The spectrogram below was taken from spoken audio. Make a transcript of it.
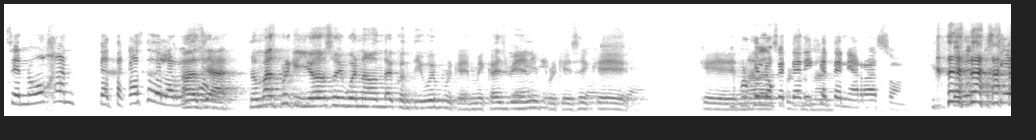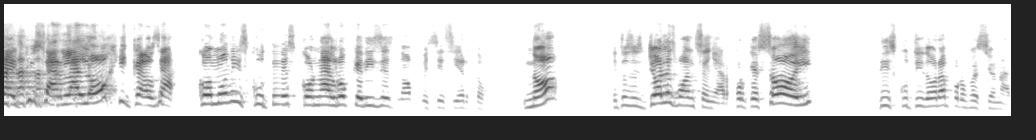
se enojan te atacaste de la risa. Ah, ya, nomás porque yo soy buena onda contigo y porque me caes bien y porque sé que... que y porque lo que te dije tenía razón. Pero es que hay que usar la lógica, o sea, ¿cómo discutes con algo que dices, no, pues sí es cierto, ¿no? Entonces yo les voy a enseñar, porque soy discutidora profesional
